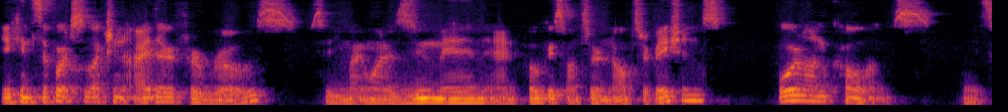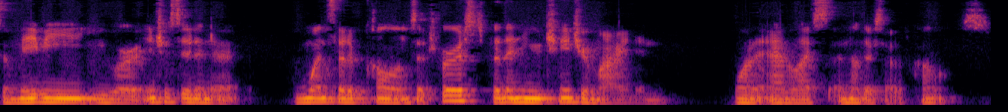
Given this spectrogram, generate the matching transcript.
It can support selection either for rows, so you might want to zoom in and focus on certain observations, or on columns. Right? So maybe you are interested in a, one set of columns at first, but then you change your mind and want to analyze another set of columns.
